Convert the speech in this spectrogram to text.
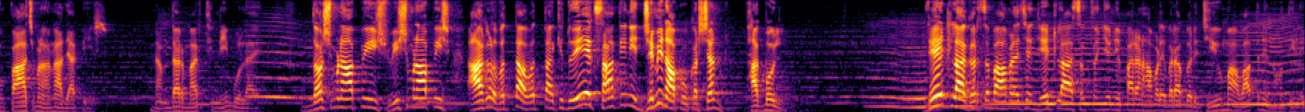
હું પાંચ મણ અનાજ આપીશ. નામદાર મારથી નહીં બોલાય. દશમણ આપીશ વીસ આપીશ, આગળ વધતા વધતા કીધું, એક સાતીની જમીન આપો કરશન. ફાક બોલ. જેટલા ઘર સભા સાંભળે છે, જેટલા સત્સંગીઓને પારણ સાંભળે, બરાબર જીવમાં વાતને નોંધી લે.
